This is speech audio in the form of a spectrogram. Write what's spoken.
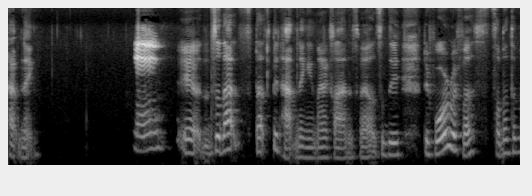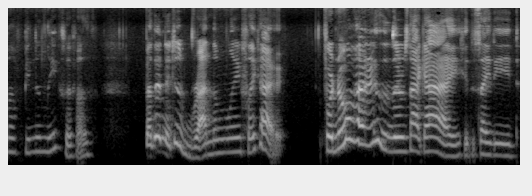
happening. Yeah, so that's that's been happening in our clan as well. So they they war with us. Some of them have been in leagues with us, but then they just randomly flake out for no apparent reason. There's that guy who decided,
